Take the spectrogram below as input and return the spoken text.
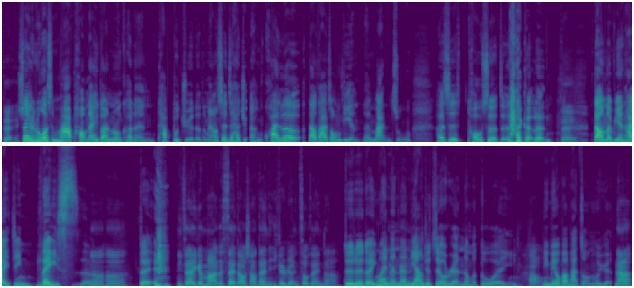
对，所以如果是马跑那一段路，可能他不觉得怎么样，甚至他觉得很快乐，到达终点很满足。可是投射者 他可能对 到那边他已经累死了。嗯哼，对，你在一个马的赛道上，但你一个人走在那。对对对，因为你的能量就只有人那么多而已。好，你没有办法走那么远。那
